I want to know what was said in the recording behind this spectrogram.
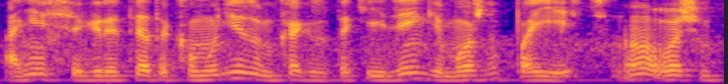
они все говорят, это коммунизм, как за такие деньги можно поесть. Ну, в общем,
